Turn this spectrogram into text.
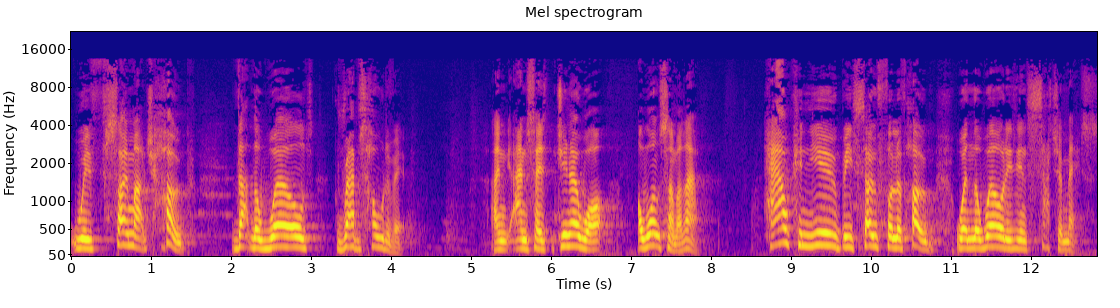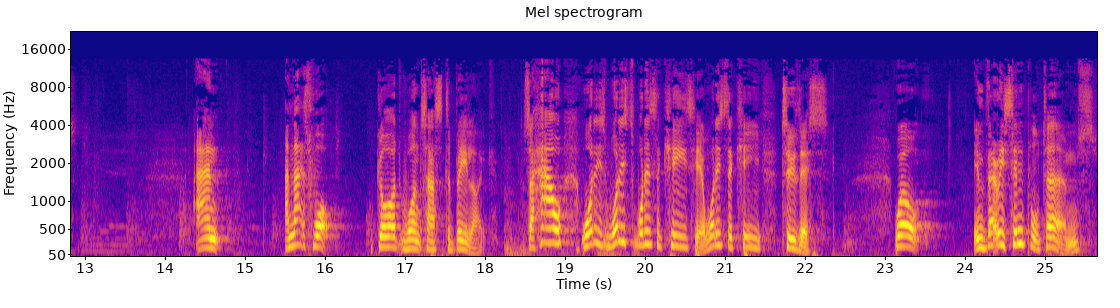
with so much hope that the world grabs hold of it and, and says, Do you know what? I want some of that. How can you be so full of hope when the world is in such a mess? And and that's what God wants us to be like. So, how, what is, what, is, what is the keys here? What is the key to this? Well, in very simple terms,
